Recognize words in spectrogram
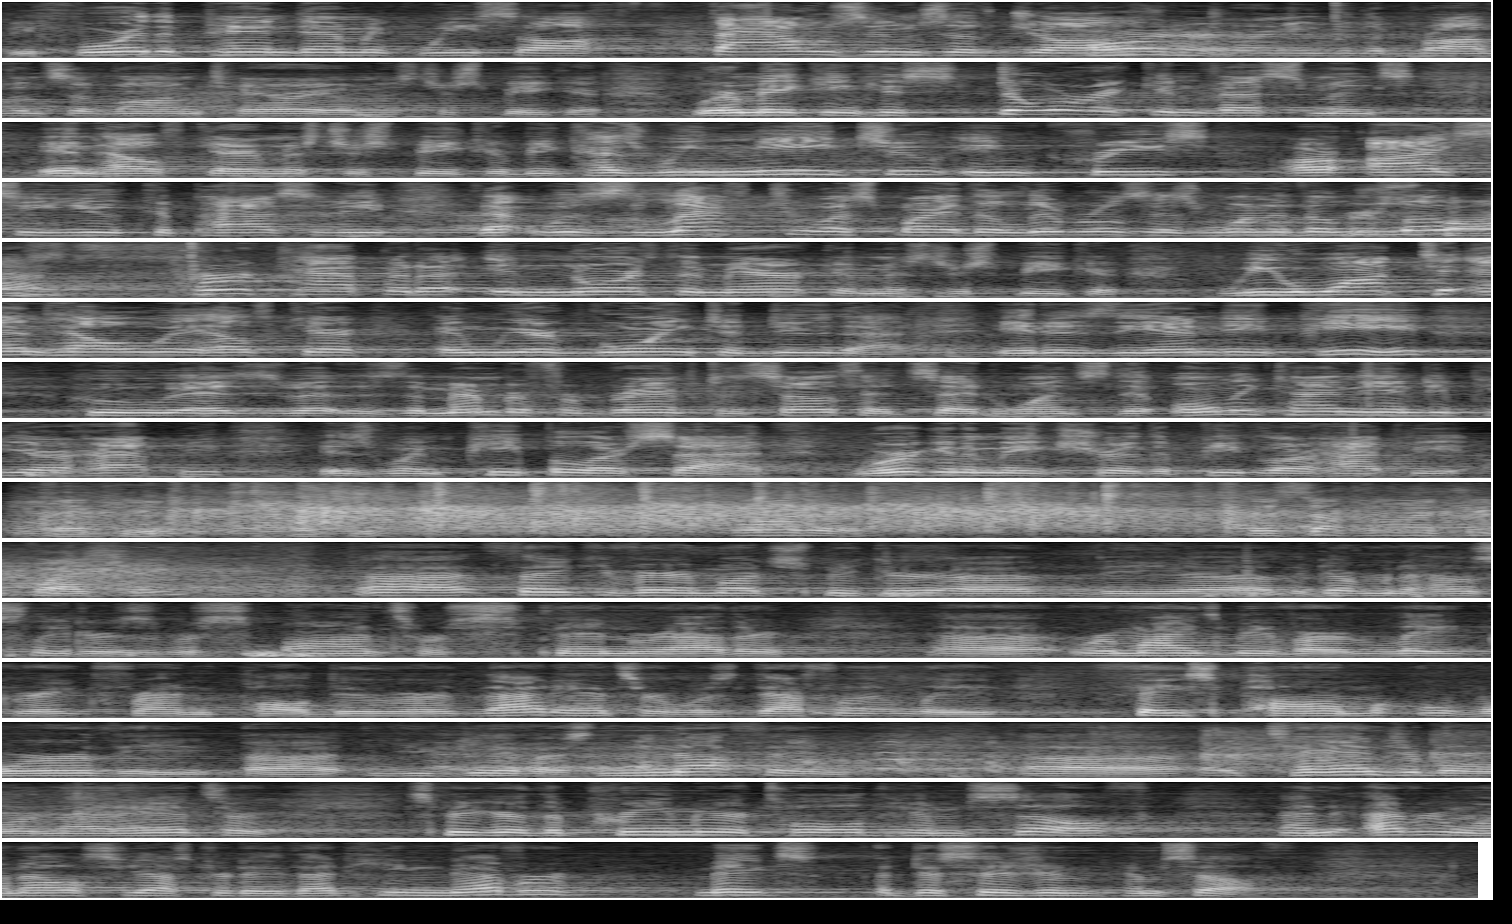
before the pandemic, we saw thousands of jobs Order. returning to the province of Ontario, Mr. Speaker. We're making historic investments in healthcare, Mr. Speaker, because we need to increase our ICU capacity that was left to us by the Liberals as one of the Response? lowest per capita in North America, Mr. Speaker. We want to end hallway healthcare, and we are going to do that. It is the NDP who, as, as the member for Brampton South had said once, the only time the NDP are happy is when people are sad. We're going to make sure that people are happy Thank you. Thank you. Order. The supplementary question. Uh, Thank you very much, Speaker. Uh, The, uh, the government House Leader's response, or spin rather, uh, reminds me of our late great friend Paul Duger. That answer was definitely facepalm worthy. Uh, you gave us nothing uh, tangible in that answer. Speaker, the Premier told himself and everyone else yesterday that he never makes a decision himself.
